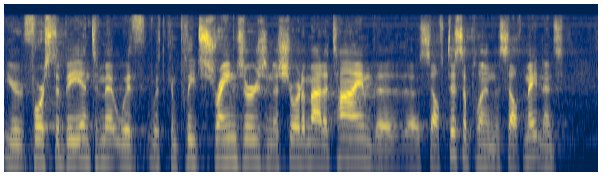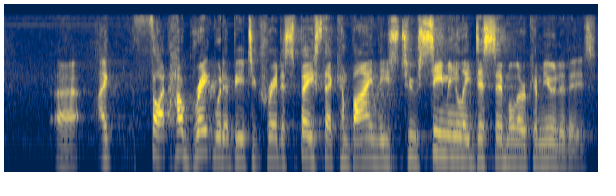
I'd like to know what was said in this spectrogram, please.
You're forced to be intimate with, with complete strangers in a short amount of time, the, the self discipline, the self maintenance. Uh, I thought, how great would it be to create a space that combined these two seemingly dissimilar communities,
